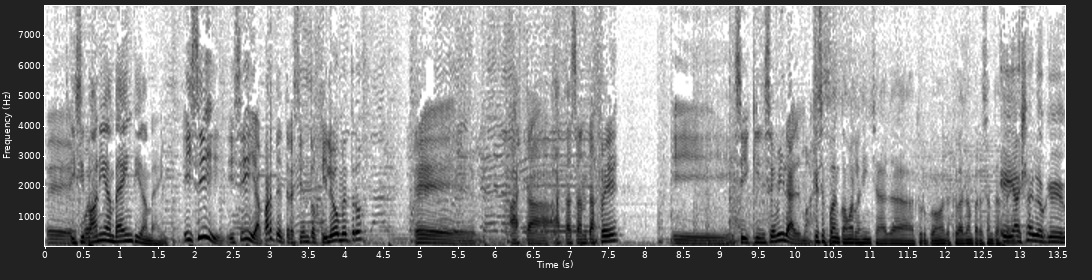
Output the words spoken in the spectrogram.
Eh, y si ponían 20, iban 20. Y sí, y sí, aparte 300 kilómetros eh, hasta, hasta Santa Fe. Y sí, 15.000 almas. ¿Qué se pueden comer los hinchas allá, Turco, los que vayan para Santa Fe? Eh, allá lo que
